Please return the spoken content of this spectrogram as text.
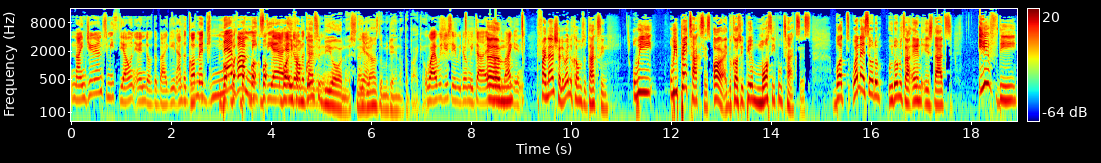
Nigerians meet their own end of the bargain, and the government never but, but, meets but, their but end if I'm going to be honest, Yeah. Nigerians don't meet the end of the bargain. Why would you say we don't meet our end of the Um, bargain? financially, when it comes to taxing, we we pay taxes, all right, because we pay multiple taxes. But when I say we don't, we don't meet our end, is that if the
